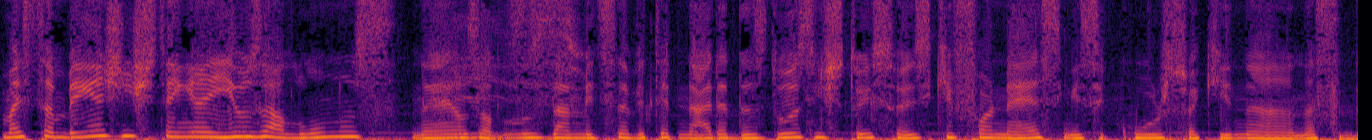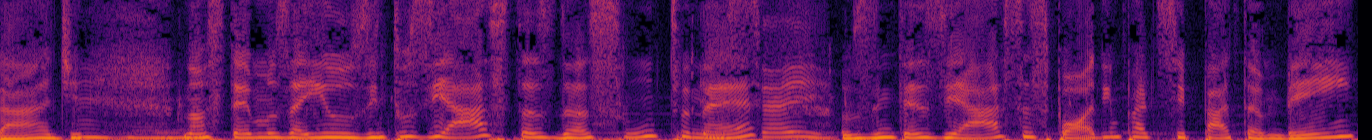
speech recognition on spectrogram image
mas também a gente tem aí os alunos, né, os alunos da medicina veterinária das duas instituições que fornecem esse curso aqui na, na cidade. Uhum. Nós temos aí os entusiastas do assunto, né? Isso. Os entusiastas podem participar também,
